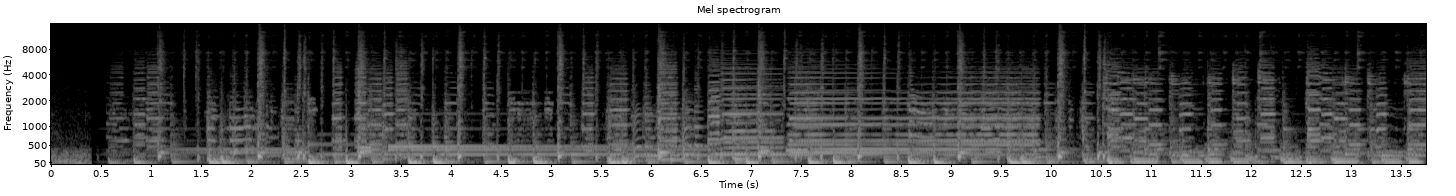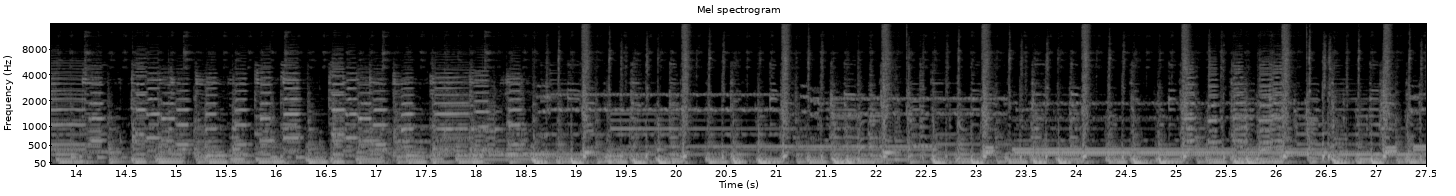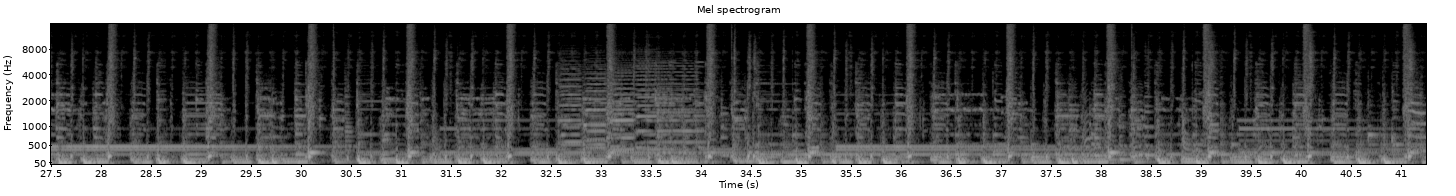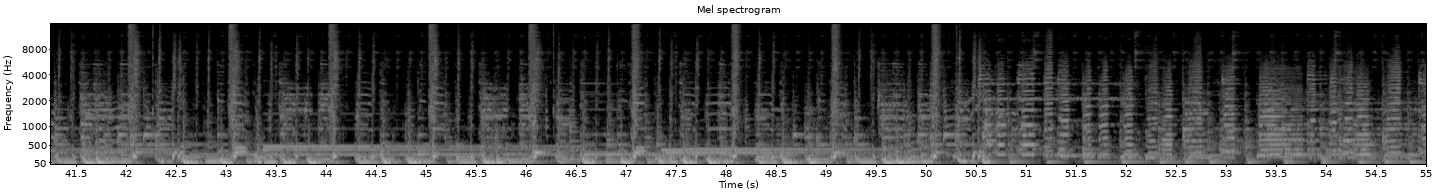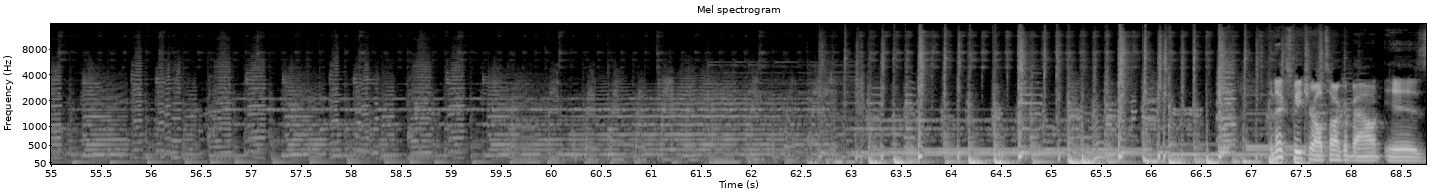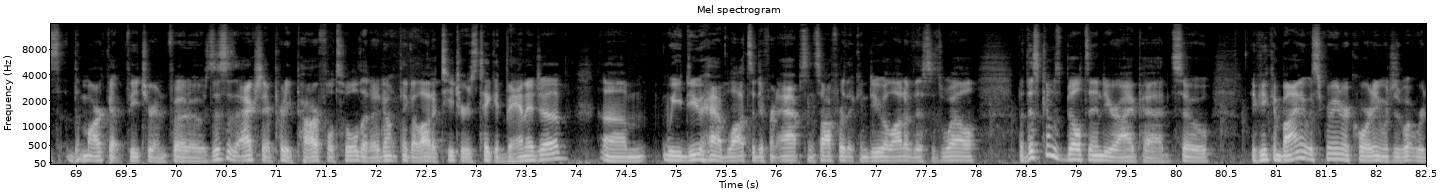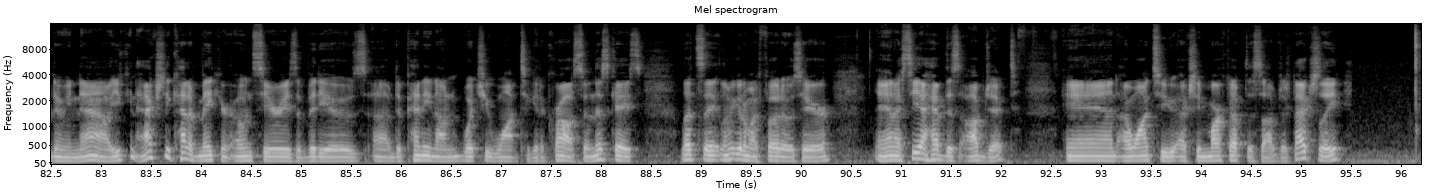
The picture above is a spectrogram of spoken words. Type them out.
Next feature I'll talk about is the markup feature in Photos. This is actually a pretty powerful tool that I don't think a lot of teachers take advantage of. Um, we do have lots of different apps and software that can do a lot of this as well, but this comes built into your iPad. So if you combine it with screen recording, which is what we're doing now, you can actually kind of make your own series of videos uh, depending on what you want to get across. So in this case, let's say, let me go to my photos here, and I see I have this object, and I want to actually mark up this object. Actually,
